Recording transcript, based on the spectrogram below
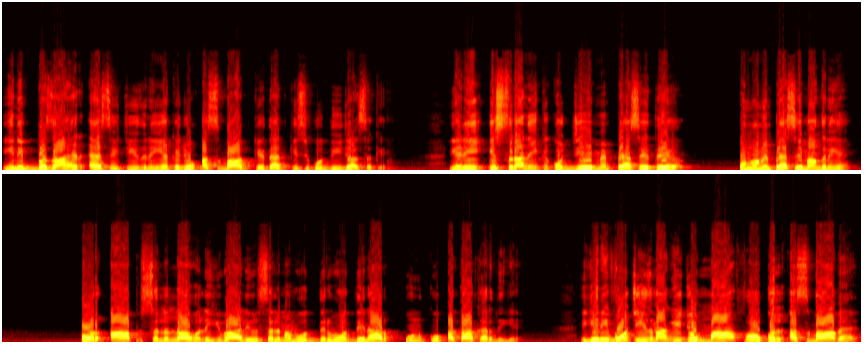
यानी बज़ाहिर ऐसी चीज़ नहीं है कि जो असबाब के तहत किसी को दी जा सके। यानी इस तरह नहीं कि कोई जेब में पैसे थे, उन्होंने पैसे मांग लिए। और आप सल्लल्लाहु अलैहि वसल्लम वो दिरवो दिनार उनको अता कर दिए। यानी वो चीज़ मांगी जो मा फोकल असबाब है,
